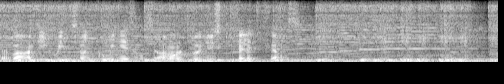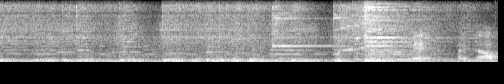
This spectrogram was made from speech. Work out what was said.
d'avoir un big win sur une combinaison, c'est vraiment le bonus qui fait la différence. Énorme.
